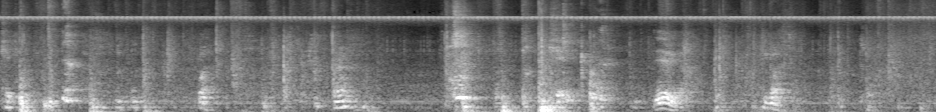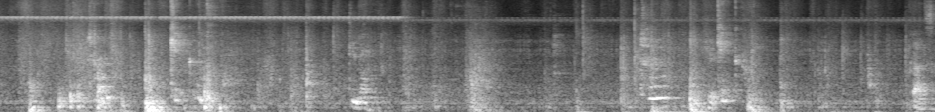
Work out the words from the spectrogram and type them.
kick. One. Turn. Kick. There we go. Keep going. Turn. Kick. Keep going. Turn. Kick. Kick. Got this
